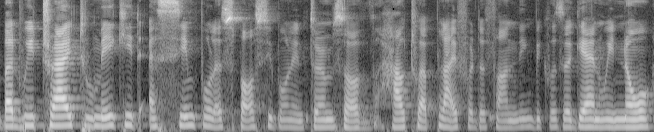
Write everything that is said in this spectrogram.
but we try to make it as simple as possible in terms of how to apply for the funding, because again, we know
